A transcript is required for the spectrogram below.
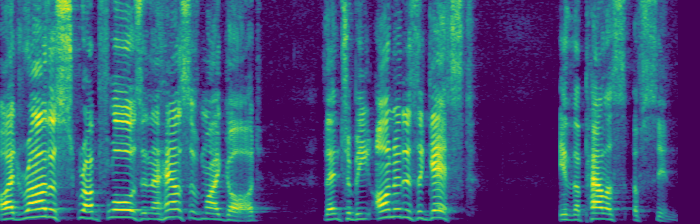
I'd rather scrub floors in the house of my God than to be honored as a guest in the palace of sin.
